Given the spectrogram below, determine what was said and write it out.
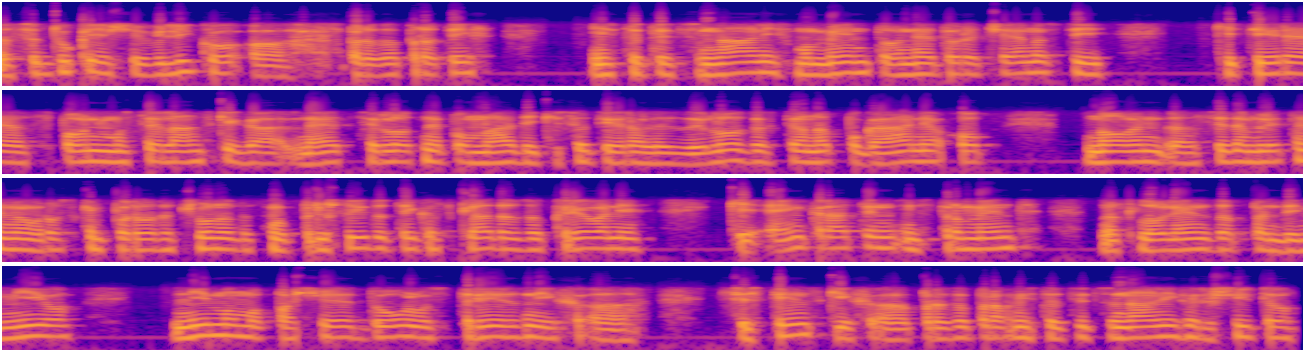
da se tukaj še veliko uh, pravzaprav teh institucionalnih momentov nedorečenosti, ki tere, spomnimo se lanskega, ne, celotne pomladi, ki so terale zelo zahtevna pogajanja ob novem eh, sedemletnem evropskem proračunu, da smo prišli do tega sklada za okrevanje, ki je enkraten instrument naslovljen za pandemijo, nimamo pa še dovolj ustreznih uh, sistemskih, uh, pravzaprav institucionalnih rešitev,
